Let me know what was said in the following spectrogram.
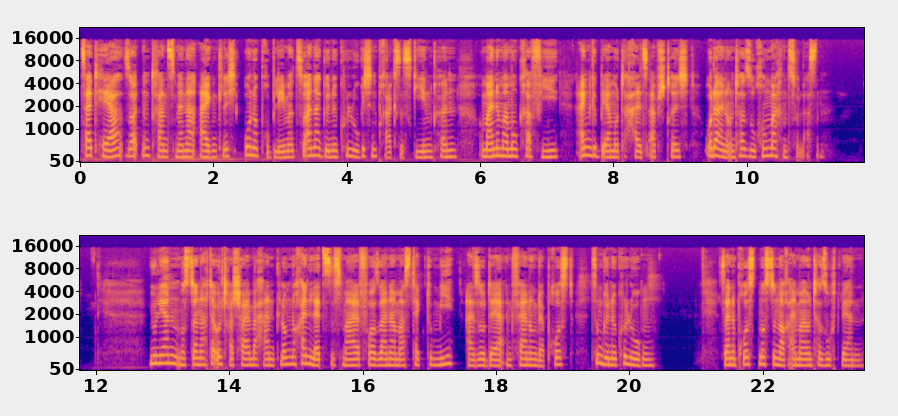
Zeither sollten Transmänner eigentlich ohne Probleme zu einer gynäkologischen Praxis gehen können, um eine Mammographie, einen Gebärmutterhalsabstrich oder eine Untersuchung machen zu lassen. Julian musste nach der Ultraschallbehandlung noch ein letztes Mal vor seiner Mastektomie, also der Entfernung der Brust, zum Gynäkologen. Seine Brust musste noch einmal untersucht werden.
